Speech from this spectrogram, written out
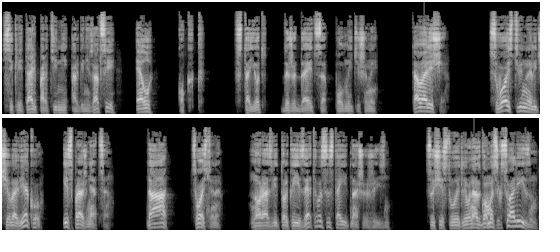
Секретарь партийной организации Л. Кокк встает, дожидается полной тишины. Товарищи, свойственно ли человеку испражняться? Да, свойственно. Но разве только из этого состоит наша жизнь? Существует ли у нас гомосексуализм?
